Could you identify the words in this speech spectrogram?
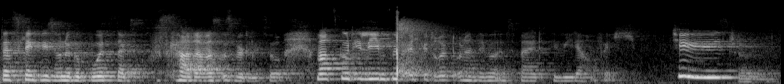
Das klingt wie so eine Geburtstagsgrußkarte, aber es ist wirklich so. Macht's gut, ihr Lieben, fühlt euch gedrückt und dann sehen wir uns bald wieder, hoffe ich. Tschüss! Tschüss.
